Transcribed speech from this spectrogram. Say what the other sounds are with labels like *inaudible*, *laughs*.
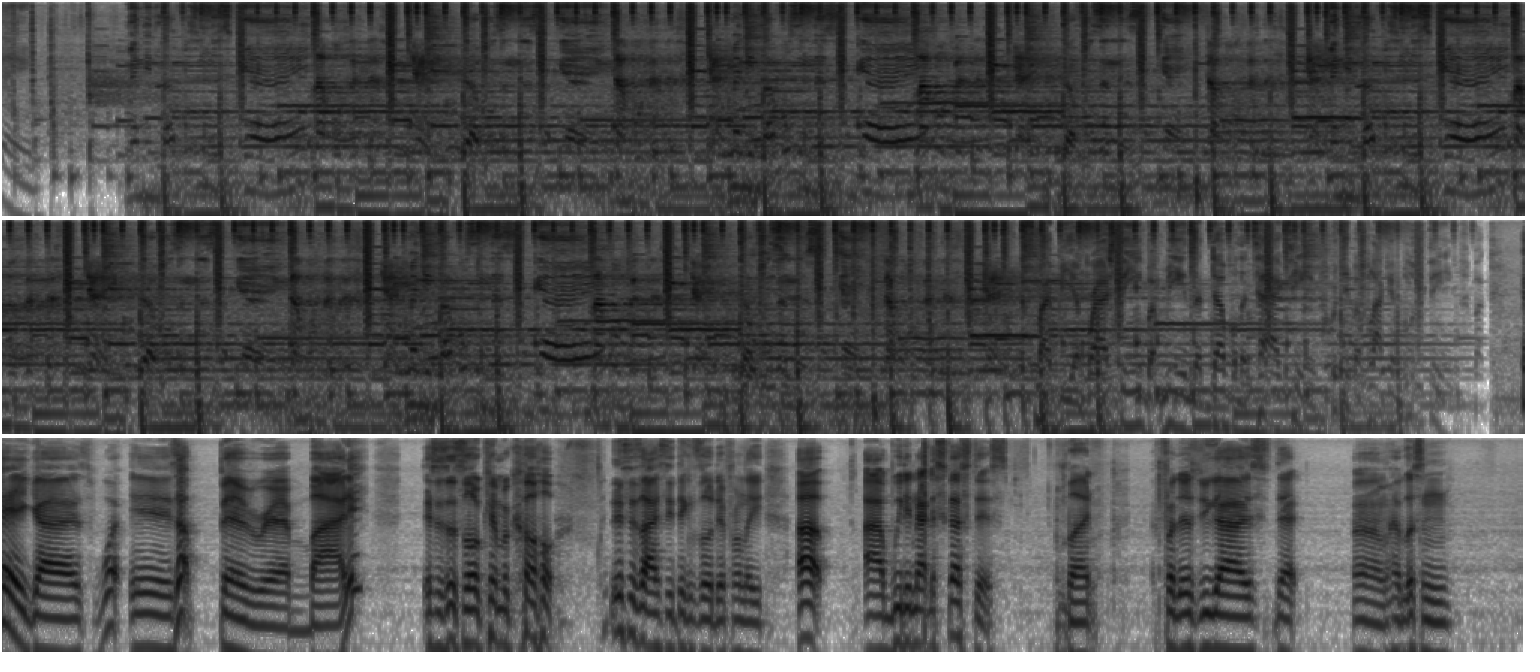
game. Many levels in this game. Levels in this Hey guys, what is up, everybody? This is a Slow Chemical. *laughs* This is I see things a little differently. Uh, uh, we did not discuss this, but for those of you guys that um, have listened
